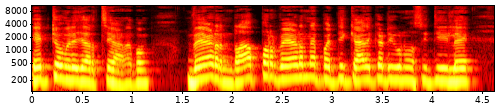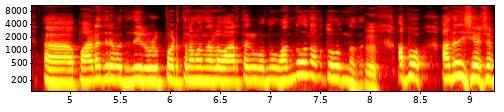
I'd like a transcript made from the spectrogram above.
ഏറ്റവും വലിയ ചർച്ചയാണ്. അപ്പം വേടൻ റാപ്പർ വേടനെ പറ്റി കാലിക്കറ്റ് യൂണിവേഴ്സിറ്റിയിലെ പാഠ്യതര പദ്ധതിയിൽ ഉൾപ്പെടുത്തണമെന്നുള്ള വാർത്തകൾ വന്നു വന്നു എന്നാണ് തോന്നുന്നത്. അപ്പോൾ അതിനുശേഷം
